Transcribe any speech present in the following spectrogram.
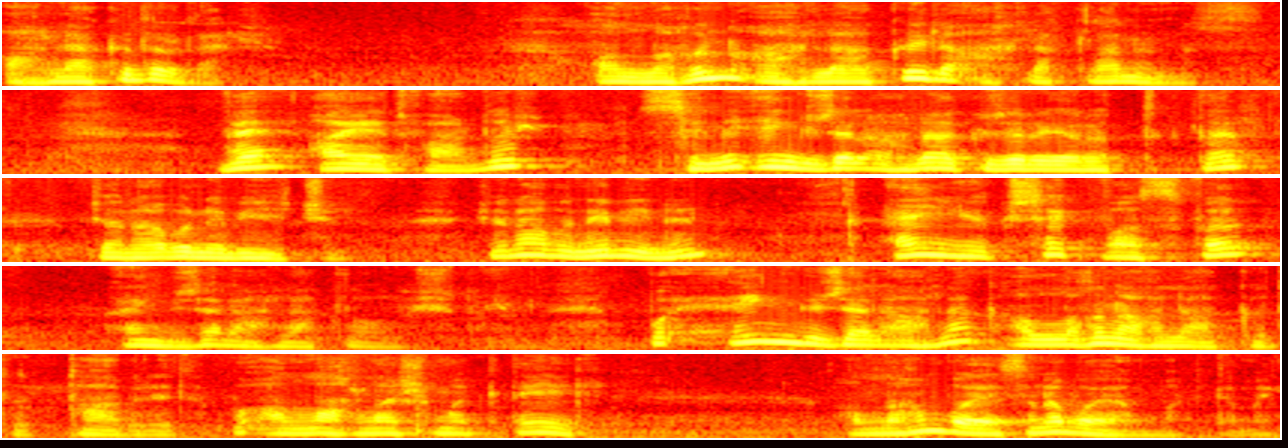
Ahlakıdır der. Allah'ın ahlakıyla ahlaklanınız. Ve ayet vardır. Seni en güzel ahlak üzere yarattık der Cenab-ı Nebi için. Cenab-ı Nebi'nin en yüksek vasfı en güzel ahlaklı oluştur. Bu en güzel ahlak Allah'ın ahlakıdır tabir edilir. Bu Allahlaşmak değil. Allah'ın boyasına boyanmak demek.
